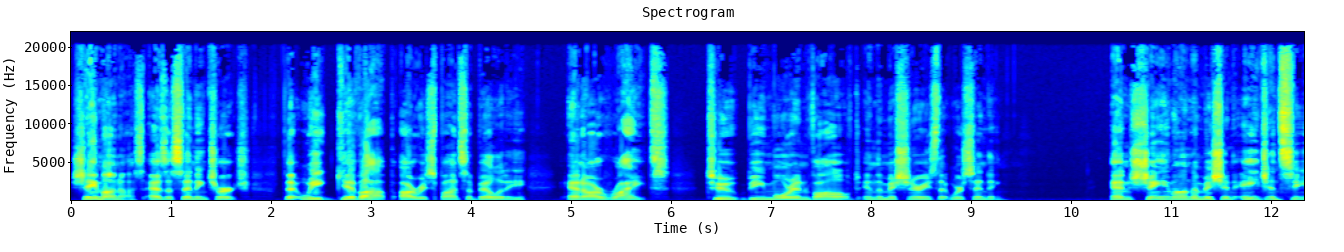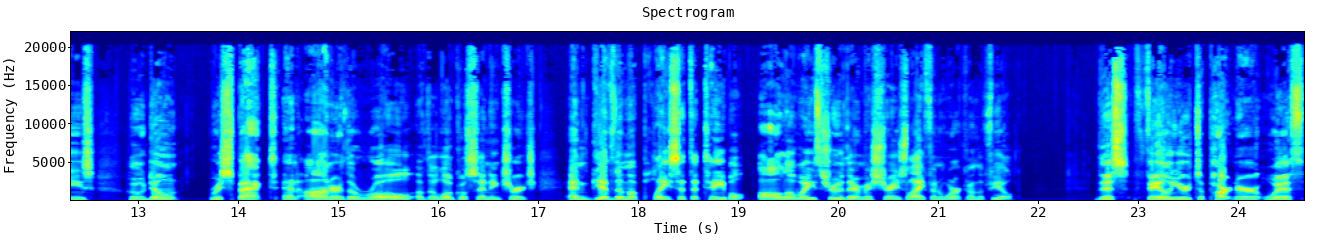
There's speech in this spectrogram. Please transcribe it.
Shame on us as a sending church that we give up our responsibility and our rights to be more involved in the missionaries that we're sending. And shame on the mission agencies who don't respect and honor the role of the local sending church and give them a place at the table all the way through their missionaries' life and work on the field. This failure to partner with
